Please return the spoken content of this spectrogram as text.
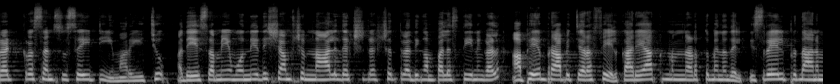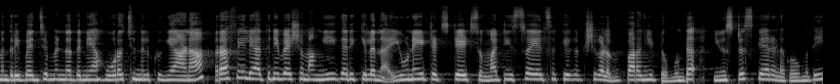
റെഡ് ക്രസന്റ് സൊസൈറ്റിയും അറിയിച്ചു. അതേസമയം ഒന്നേ ദശാംശം നാല് ദശലക്ഷത്തിലധികം പലസ്തീനുകൾ അഭയം പ്രാപിച്ച റഫേൽ കരയാക്രമണം നടത്തുമെന്നതിൽ ഇസ്രയേൽ പ്രധാനമന്ത്രി ബെഞ്ചമിൻ നെതന്യാഹു ഉറച്ചു നിൽക്കുകയാണ്. റഫേലെ അധിനിവേശം അംഗീകരിക്കില്ലെന്ന് യുണൈറ്റഡ് സ്റ്റേറ്റ്സും മറ്റ് ഇസ്രയേൽ സഖ്യകക്ഷികളും പറഞ്ഞിട്ടുമുണ്ട്. News desk Kerala Kaumudi.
